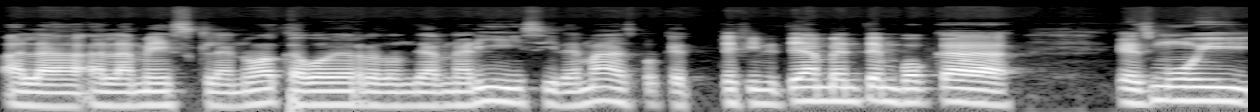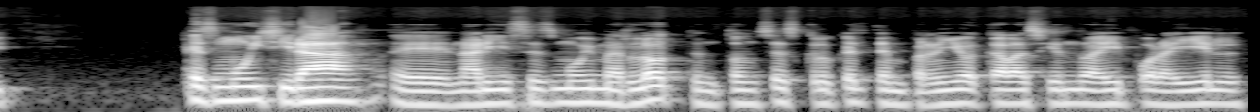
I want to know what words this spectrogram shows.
a la, a la mezcla, ¿no? Acabo de redondear nariz y demás, porque definitivamente en boca es muy, es muy Syrah, eh, nariz es muy Merlot, entonces creo que el tempranillo acaba siendo ahí por ahí el,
